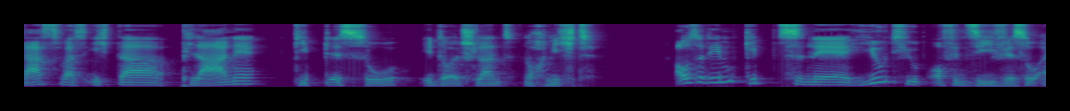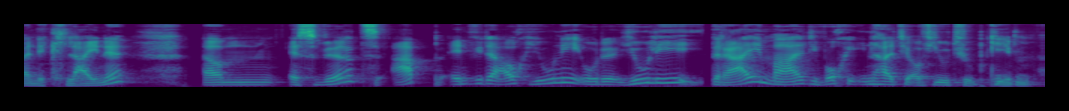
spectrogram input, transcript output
das, was ich da plane, gibt es so in Deutschland noch nicht. Außerdem gibt's eine YouTube-Offensive, so eine kleine. Ähm, es wird ab entweder auch Juni oder Juli dreimal die Woche Inhalte auf YouTube geben.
